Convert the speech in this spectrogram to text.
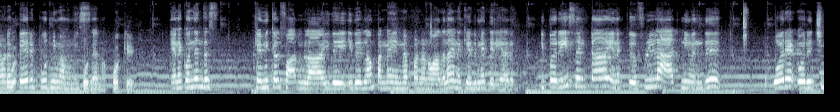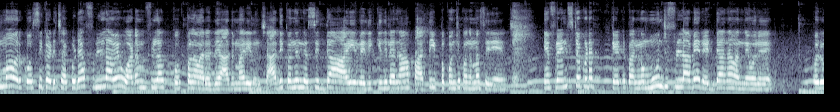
என்னோட பேரு பூர்ணிமா முனிஸ் பூர்ணிமா ஓகே. எனக்கு வந்து இந்த கெமிக்கல் ஃபார்முலா இது இதெல்லாம் பண்ண என்ன பண்ணணும் அதெல்லாம் எனக்கு எதுவுமே தெரியாது. இப்போ ரீசெண்டாக எனக்கு ஃபுல்லாக ஆக்னி வந்து ஒரு ஒரு சும்மா ஒரு கொசு கடிச்சா கூட ஃபுல்லாகவே உடம்பு ஃபுல்லாக கொப்பளம் வருது அது மாதிரி இருந்துச்சு. அதுக்கு வந்து இந்த சித்தா ஆயுர்வேதிக் இதில் தான் பார்த்து இப்போ கொஞ்சம் கொஞ்சமாக சரியாயிருச்சு என் ஃப்ரெண்ட்ஸ்கிட்ட கூட கேட்டு பாருங்க மூஞ்சி ஃபுல்லாகவே ரெட்டாக தான் வந்தேன் ஒரு ஒரு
